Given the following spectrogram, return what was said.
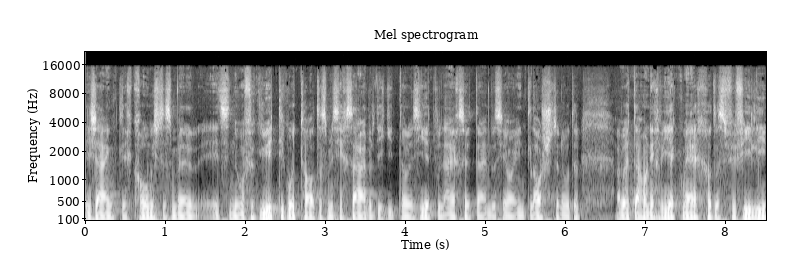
ist eigentlich komisch, dass man jetzt nur Vergütung haben dass man sich selber digitalisiert, weil eigentlich sollte einem das ja entlasten, oder? Aber da habe ich wie gemerkt, dass für viele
